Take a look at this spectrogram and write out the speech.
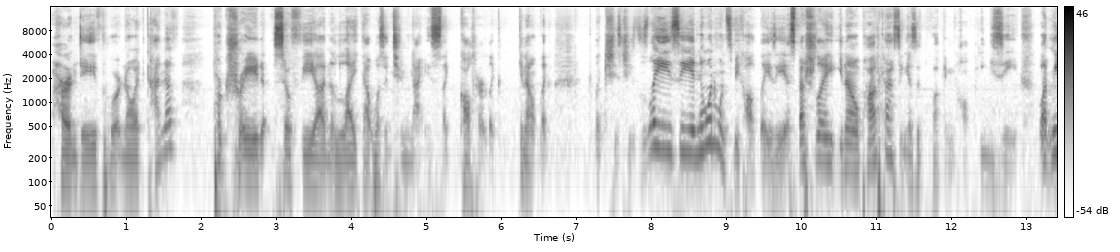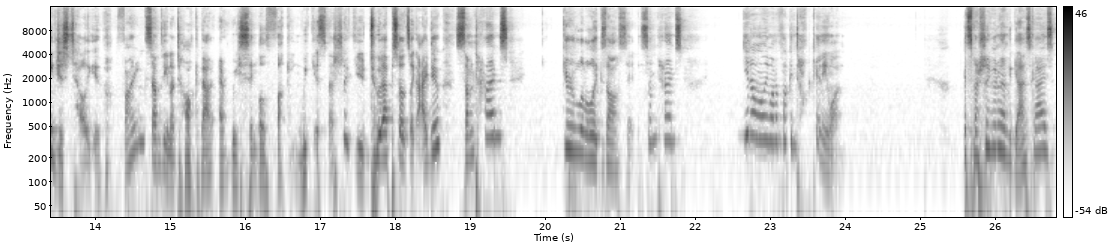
her and Dave Portnoy had kind of portrayed Sofia in a light that wasn't too nice. Like called her like you know like like she's she's lazy and no one wants to be called lazy especially you know podcasting isn't fucking easy. Let me just tell you finding something to talk about every single fucking week especially if you do episodes like i do sometimes you're a little exhausted. Sometimes you don't really want to fucking talk to anyone. Especially when you don't have a guest guys.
